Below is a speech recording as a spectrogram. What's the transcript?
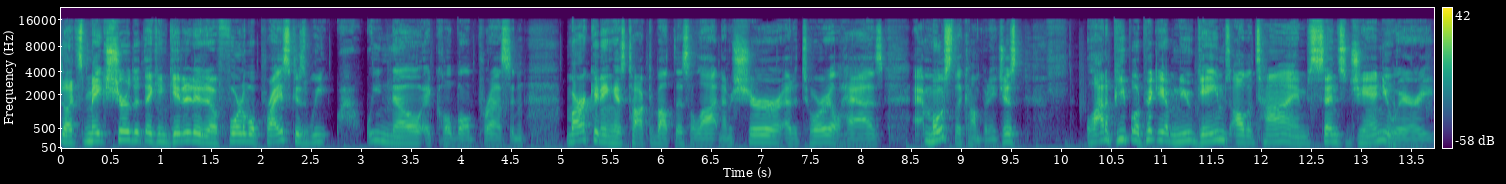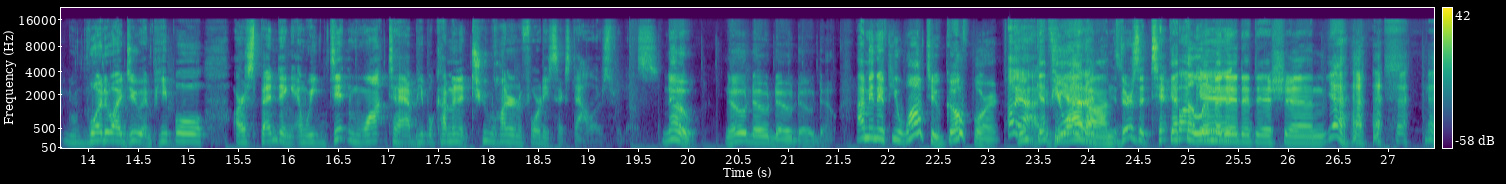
let's make sure that they can get it at an affordable price because we we know at Kobold Press and marketing has talked about this a lot, and I'm sure editorial has. Most of the company, just a lot of people are picking up new games all the time since January. What do I do? And people are spending, and we didn't want to have people come in at two hundred and forty six dollars for this. No, no, no, no, no, no. I mean, if you want to, go for it. Oh yeah, get if the you add-ons. there's a tip Get the limited edition. Yeah,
